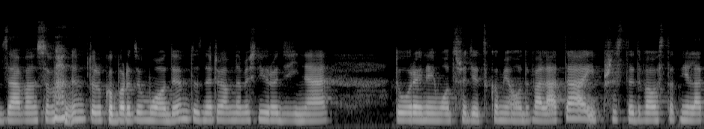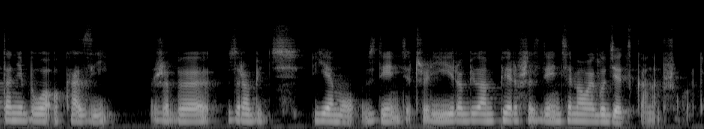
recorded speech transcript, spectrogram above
zaawansowanym, tylko bardzo młodym. To znaczy, mam na myśli rodzinę, której najmłodsze dziecko miało dwa lata, i przez te dwa ostatnie lata nie było okazji, żeby zrobić jemu zdjęcie, czyli robiłam pierwsze zdjęcie małego dziecka na przykład.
